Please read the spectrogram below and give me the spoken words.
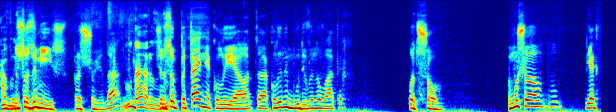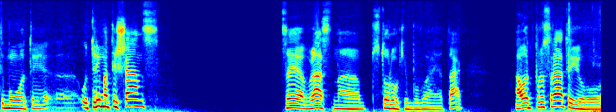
А ви ну що? розумієш, про що я, да? Ну да, Що розумію. це питання, коли, а, от, а коли не буде винуватих? От що? Тому що, як ти мовити, е, отримати шанс це раз на 100 років буває, так? А от просрати його,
